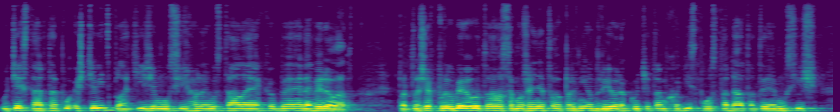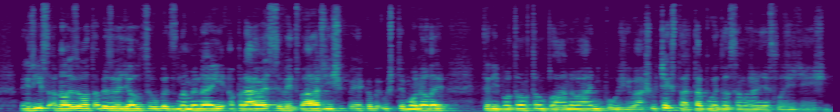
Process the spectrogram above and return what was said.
u těch startupů ještě víc platí, že musíš ho neustále jakoby revidovat. Protože v průběhu toho samozřejmě toho prvního, druhého roku ti tam chodí spousta dat a ty je musíš nejdřív analyzovat, abys věděl, co vůbec znamenají a právě si vytváříš jakoby už ty modely, které potom v tom plánování používáš. U těch startupů je to samozřejmě složitější.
